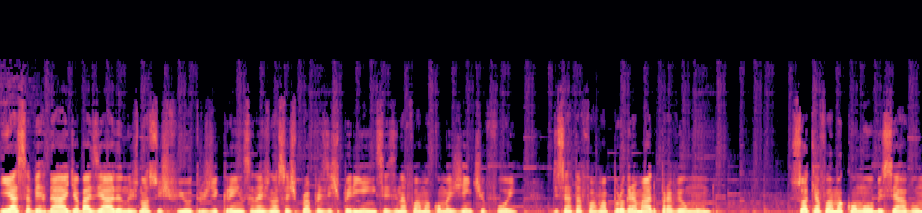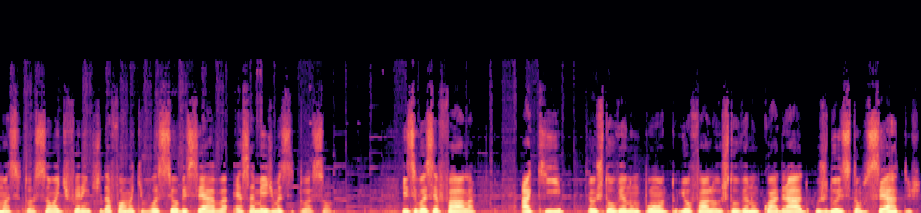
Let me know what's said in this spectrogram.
E essa verdade é baseada nos nossos filtros de crença, nas nossas próprias experiências e na forma como a gente foi de certa forma, programado para ver o mundo. Só que a forma como eu observo uma situação é diferente da forma que você observa essa mesma situação. E se você fala, aqui eu estou vendo um ponto, e eu falo, eu estou vendo um quadrado, os dois estão certos,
